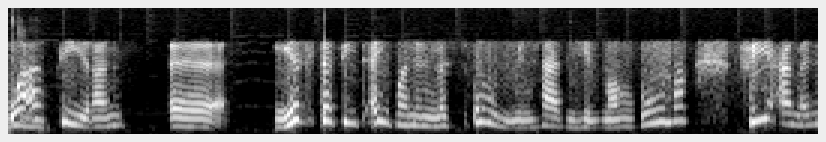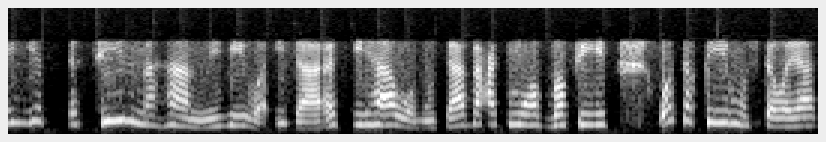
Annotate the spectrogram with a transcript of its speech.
وأخيرا آه، يستفيد أيضا المسؤول من هذه المنظومة في عملية تسهيل مهامه وإدارتها ومتابعة موظفيه وتقييم مستويات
